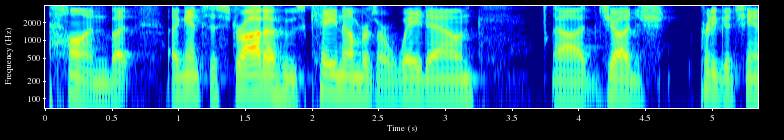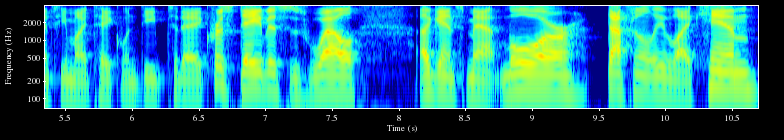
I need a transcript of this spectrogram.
ton. But against Estrada, whose K numbers are way down, uh, Judge pretty good chance he might take one deep today. Chris Davis as well against Matt Moore. Definitely like him.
